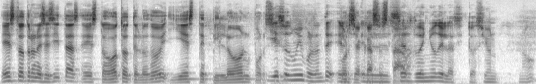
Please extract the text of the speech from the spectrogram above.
Esto otro necesitas, esto otro te lo doy y este pilón por si Y eso es muy importante, por si acaso el ser dueño de la situación, ¿no?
